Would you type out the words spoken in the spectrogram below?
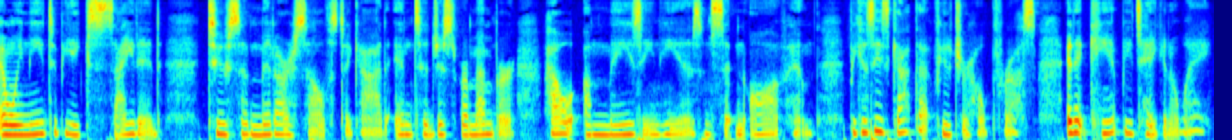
and we need to be excited to submit ourselves to God and to just remember how amazing He is and sit in awe of Him because He's got that future hope for us and it can't be taken away.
